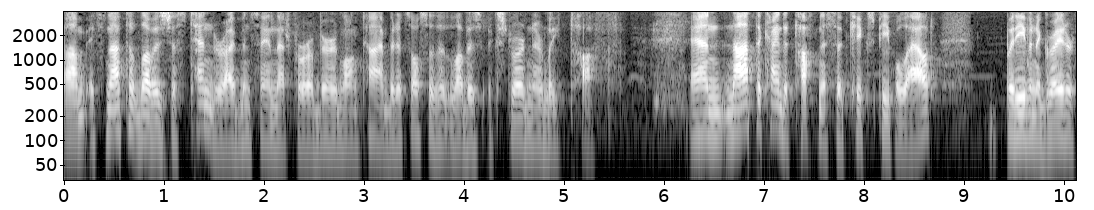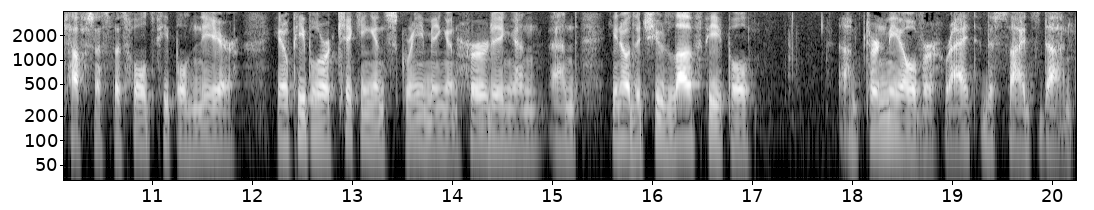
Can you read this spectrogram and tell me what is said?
Um, it's not that love is just tender, I've been saying that for a very long time, but it's also that love is extraordinarily tough. And not the kind of toughness that kicks people out, but even a greater toughness that holds people near you know, people who are kicking and screaming and hurting and, and you know, that you love people, um, turn me over, right? This side's done,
